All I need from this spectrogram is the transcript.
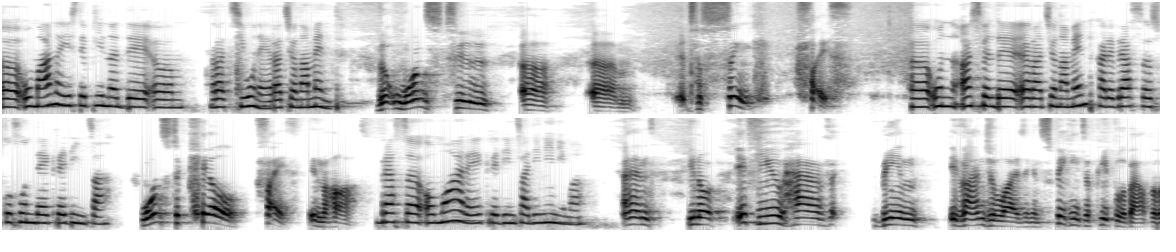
uh, umană este plină de um, rațiune, raționament, that wants to uh, um, to sink faith. Uh, un astfel de raționament care vrea să scufunde credința, wants to kill faith in the heart. vrea să omoare credința din inimă. And you know, if you have been evangelizing and speaking to people about the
